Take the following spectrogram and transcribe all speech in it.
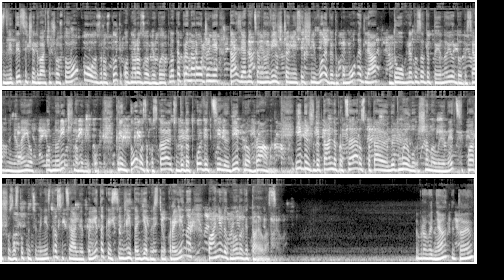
З 2026 року зростуть одноразові виплати при народженні та з'являться нові щомісячні види допомоги для догляду за дитиною до досягнення нею однорічного віку. Крім того, запускають додаткові цільові програми. І більш детально про це розпитаю Людмилу Шемелинець, першу заступницю міністра соціальної політики, сім'ї та єдності України. Пані Людмило, вітаю вас. Доброго дня, вітаю.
